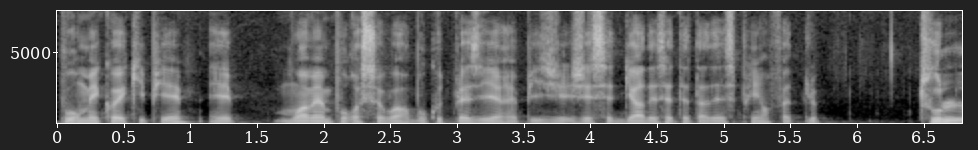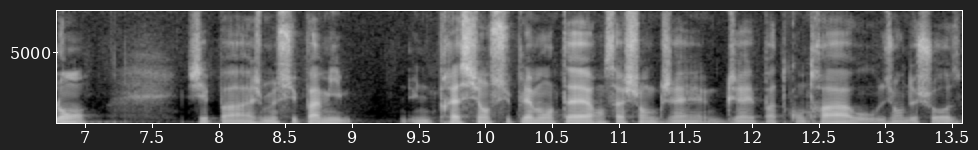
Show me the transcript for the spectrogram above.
pour mes coéquipiers et moi-même pour recevoir beaucoup de plaisir. Et puis, j'ai essayé de garder cet état d'esprit en fait le, tout le long. Pas, je me suis pas mis une pression supplémentaire en sachant que j'avais pas de contrat ou ce genre de choses.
